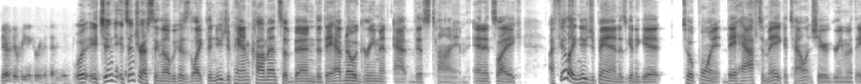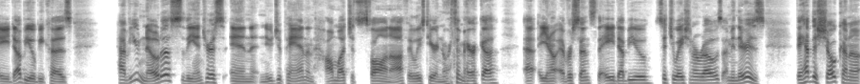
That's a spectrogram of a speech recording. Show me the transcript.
There, there'd be an agreement that he would. Well, it's in, it's interesting though because like the New Japan comments have been that they have no agreement at this time, and it's like I feel like New Japan is going to get to a point they have to make a talent share agreement with AEW because have you noticed the interest in New Japan and how much it's fallen off at least here in North America? Uh, you know, ever since the AEW situation arose, I mean, there is they have this show kind of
